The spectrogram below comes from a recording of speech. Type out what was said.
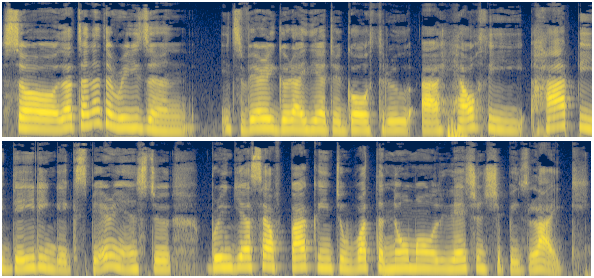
So that's another reason it's very good idea to go through a healthy happy dating experience to bring yourself back into what the normal relationship is like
